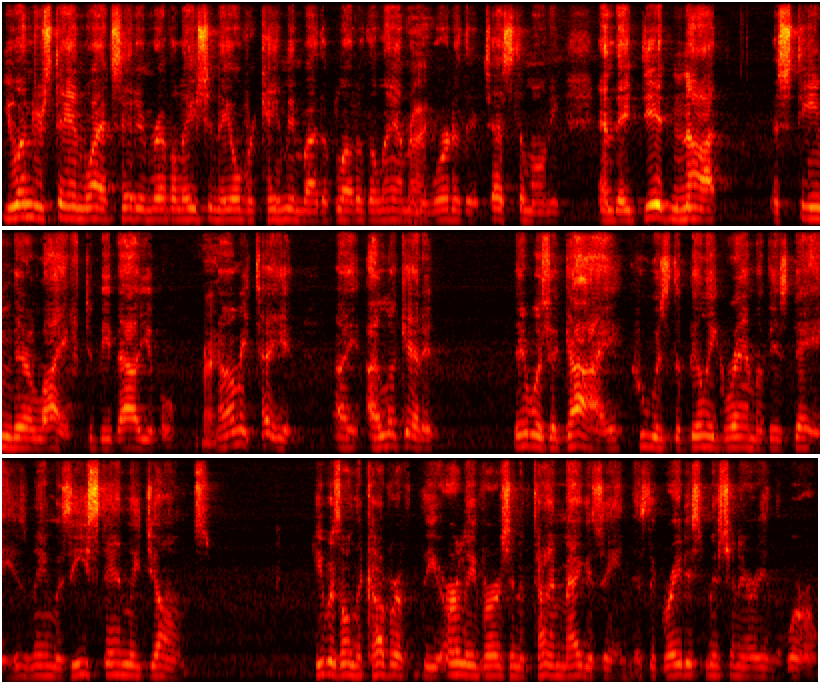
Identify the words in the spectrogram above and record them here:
you understand why it said in Revelation, they overcame him by the blood of the Lamb and the word of their testimony, and they did not esteem their life to be valuable. Right. Now, let me tell you, I, I look at it, there was a guy who was the Billy Graham of his day. His name was E. Stanley Jones. He was on the cover of the early version of Time magazine as the greatest missionary in the world.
